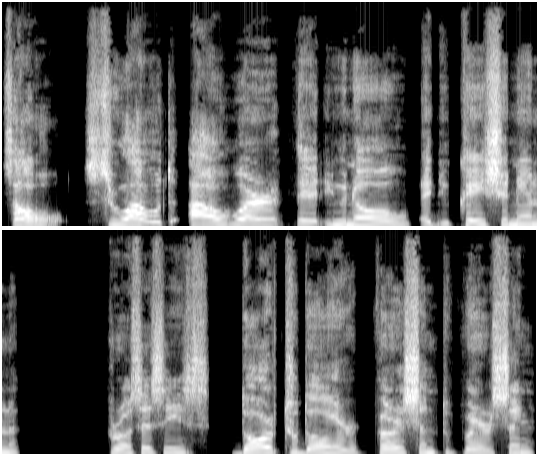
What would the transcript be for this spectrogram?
So throughout our, uh, you know, educational processes, door to door, person to person,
